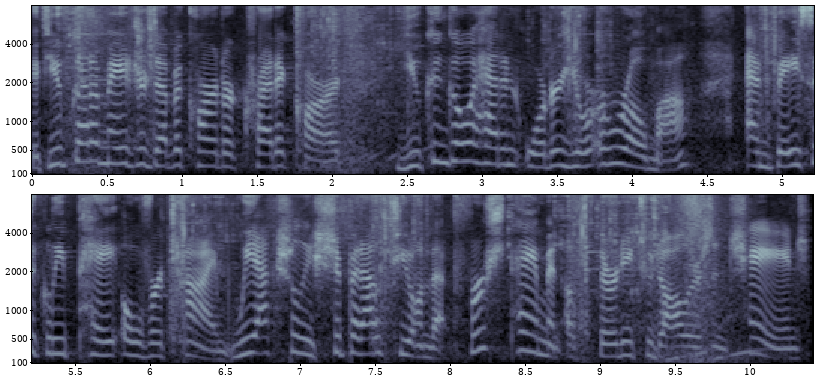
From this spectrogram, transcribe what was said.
If you've got a major debit card or credit card, you can go ahead and order your aroma and basically pay over time. We actually ship it out to you on that first payment of $32 and change,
